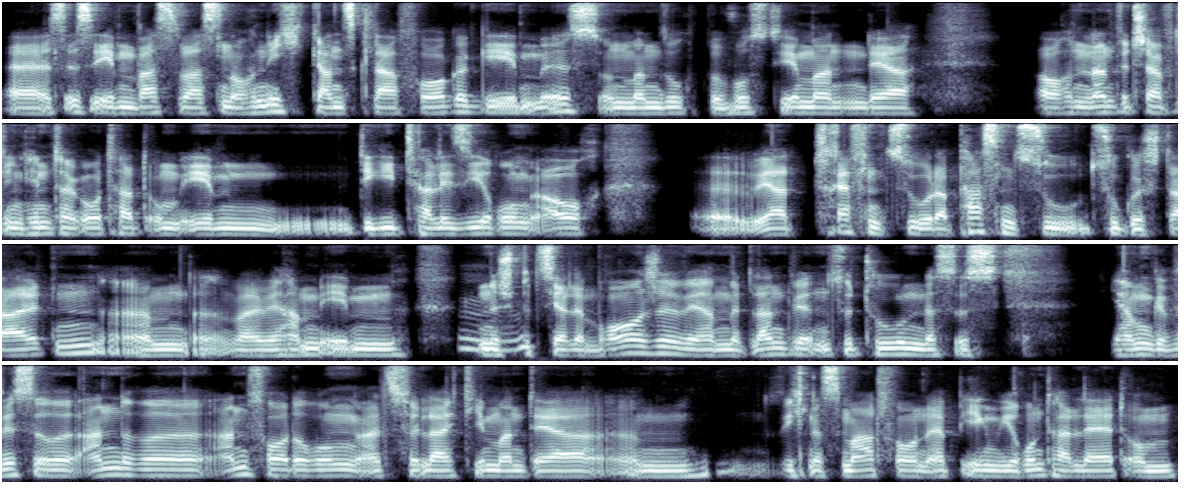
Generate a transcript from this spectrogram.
äh, es ist eben was, was noch nicht ganz klar vorgegeben ist. Und man sucht bewusst jemanden, der auch einen landwirtschaftlichen Hintergrund hat, um eben Digitalisierung auch äh, ja, treffend zu oder passend zu, zu gestalten, ähm, weil wir haben eben mhm. eine spezielle Branche, wir haben mit Landwirten zu tun, das ist, die haben gewisse andere Anforderungen als vielleicht jemand, der ähm, sich eine Smartphone-App irgendwie runterlädt, um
